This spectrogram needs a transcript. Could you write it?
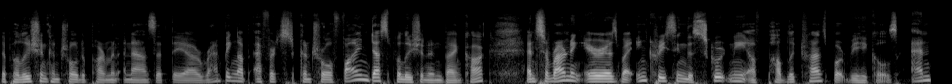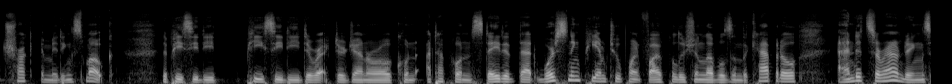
The Pollution Control Department announced that they are ramping up efforts to control fine dust pollution in Bangkok and surrounding areas by increasing the scrutiny of public transport vehicles and truck emitting smoke. The PCD PCD Director General Kun Atapon stated that worsening PM 2.5 pollution levels in the capital and its surroundings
